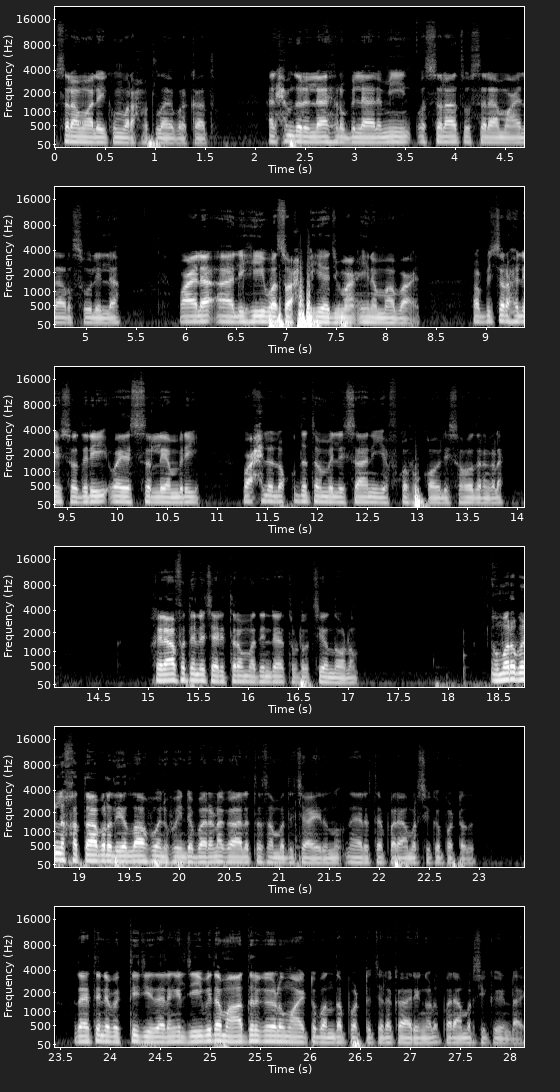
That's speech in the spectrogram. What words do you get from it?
അസ്സാം വലൈക്കും വരഹമുല്ലാ വാത്തു അലഹമുല്ലാഹി റബുലാലമീൻ വസ്സലാത്തു വസ്സലാമു അല റസൂലില്ല. വയല അലിഹി വസ്ഹബി അജ്മഈൻ അമ്മാബാദ് റബിസ്റഹലി സുദരി വയസ്സർലി അംരി വഹ്ലുൽ ഉഖ്ദത്തം കൗലി സഹോദരങ്ങളെ ഖിലാഫത്തിന്റെ ചരിത്രം അതിന്റെ തുടർച്ചയെന്നോണം ഉമർ ബിൻ ഖത്താബ് റതി അള്ളാഹു അനുഹുവിന്റെ ഭരണകാലത്തെ സംബന്ധിച്ചായിരുന്നു നേരത്തെ പരാമർശിക്കപ്പെട്ടത്. അദ്ദേഹത്തിന്റെ വ്യക്തി ജീവിതം അല്ലെങ്കിൽ ജീവിത മാതൃകകളുമായിട്ട് ബന്ധപ്പെട്ട് ചില കാര്യങ്ങൾ പരാമർശിക്കുകയുണ്ടായി.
